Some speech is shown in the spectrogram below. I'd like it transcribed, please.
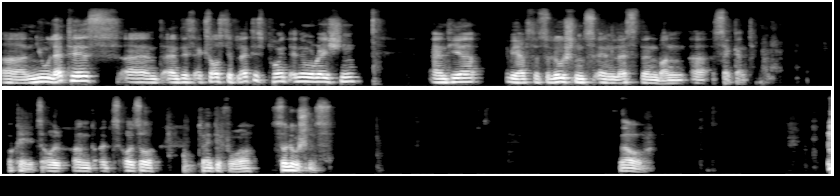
uh, new lattice and, and this exhaustive lattice point enumeration. And here we have the solutions in less than one uh, second. Okay, it's all and it's also 24 solutions. No.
